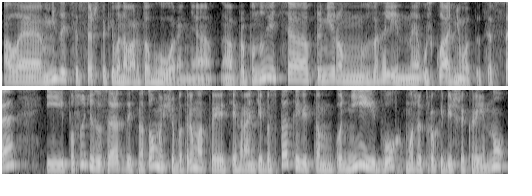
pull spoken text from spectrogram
але мені здається, все ж таки вона варта обговорення. Пропонується, приміром, взагалі не ускладнювати це все і по суті зосередитись на тому, щоб отримати ці гарантії безпеки від там однієї, двох, може трохи більше країн. Ну,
